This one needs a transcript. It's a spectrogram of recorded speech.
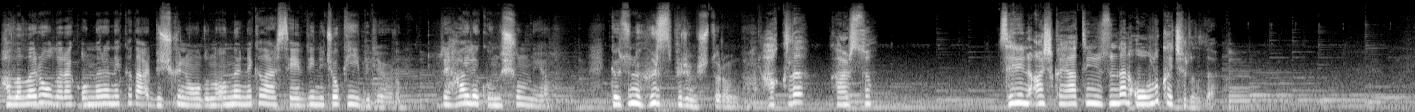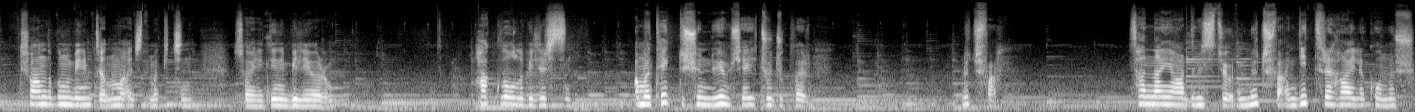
halaları olarak onlara ne kadar düşkün olduğunu, onları ne kadar sevdiğini çok iyi biliyorum. Reha ile konuşulmuyor. Gözünü hırs bürümüş durumda. Haklı Karsu. Senin aşk hayatın yüzünden oğlu kaçırıldı. Şu anda bunu benim canımı acıtmak için söylediğini biliyorum. Haklı olabilirsin. Ama tek düşündüğüm şey çocukların. Lütfen. Senden yardım istiyorum. Lütfen git Reha ile konuş.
